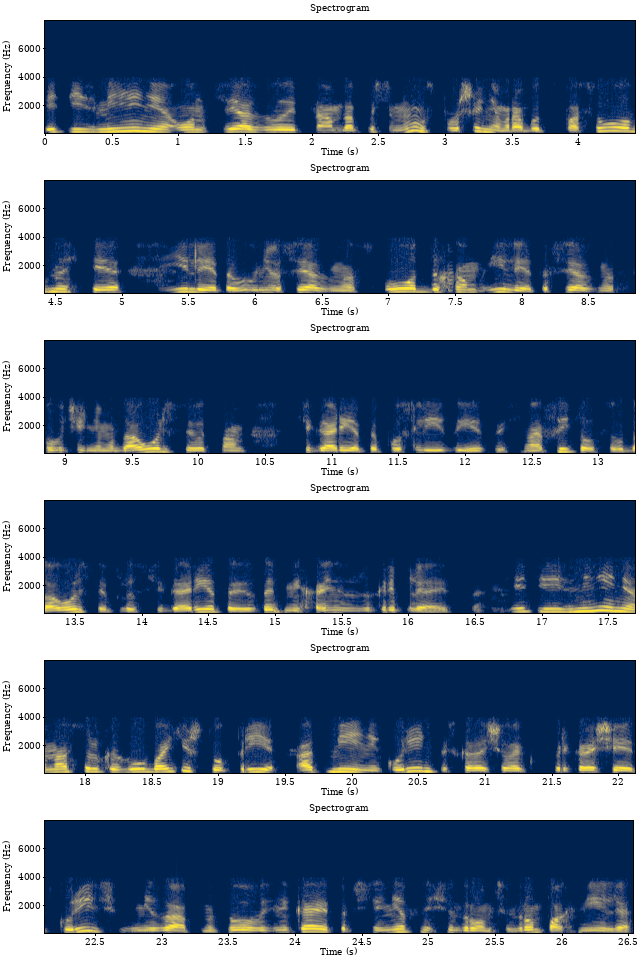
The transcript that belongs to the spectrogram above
эти изменения он связывает там, допустим, ну, с повышением работоспособности, или это у него связано с отдыхом, или это связано с получением удовольствия. Вот там сигареты после еды, то есть насытился, удовольствие плюс сигареты, и вот этот механизм закрепляется. Эти изменения настолько глубоки, что при отмене курения, то есть когда человек прекращает курить внезапно, то возникает абстинентный синдром, синдром похмелья,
